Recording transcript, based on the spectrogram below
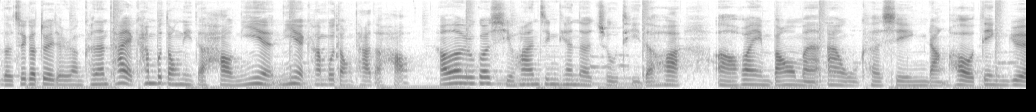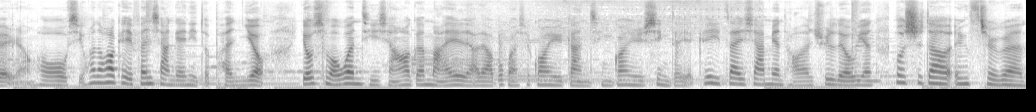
了这个对的人，可能他也看不懂你的好，你也你也看不懂他的好。好了，如果喜欢今天的主题的话，呃，欢迎帮我们按五颗星，然后订阅，然后喜欢的话可以分享给你的朋友。有什么问题想要跟玛丽聊聊，不管是关于感情、关于性的，也可以在下面讨论区留言，或是到 Instagram、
